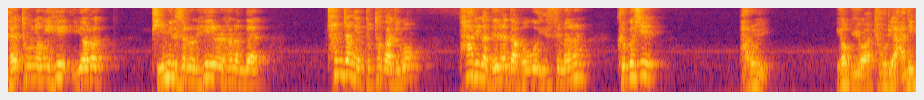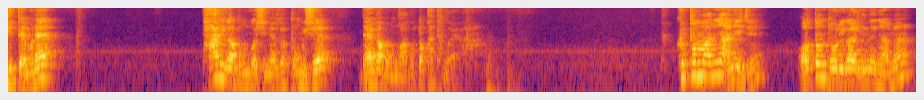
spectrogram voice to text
대통령이 회- 여러 비밀스러운 회의를 하는데 천장에 붙어가지고 파리가 내려다보고 있으면은 그것이 바로 여기와 둘이 아니기 때문에 파리가 본 것이면서 동시에 내가 본 거하고 똑같은 거야. 그뿐만이 아니지. 어떤 도리가 있느냐면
